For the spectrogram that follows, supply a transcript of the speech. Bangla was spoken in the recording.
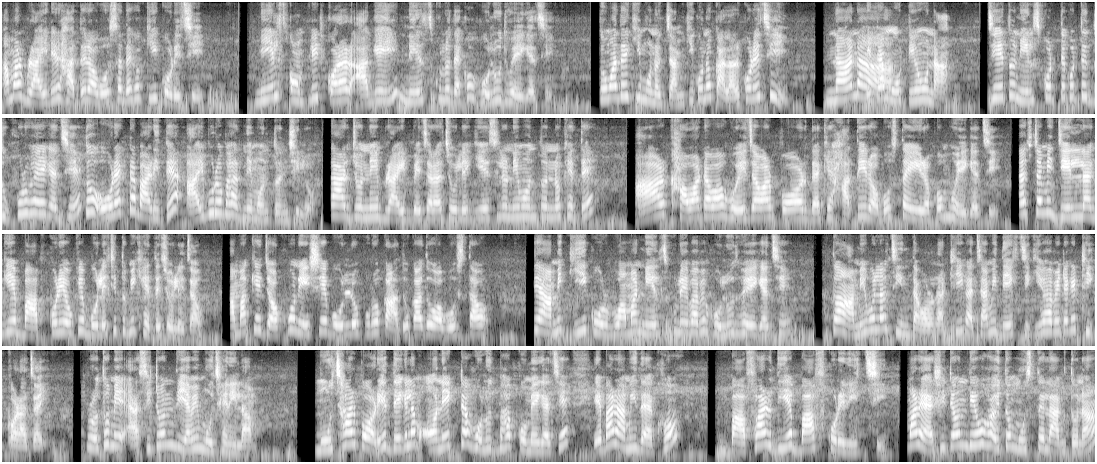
আমার ব্রাইডের হাতের অবস্থা দেখো কি করেছে। নেলস কমপ্লিট করার আগেই নেলসগুলো দেখো হলুদ হয়ে গেছে। তোমাদের কি মনে হচ্ছে আমি কি কোনো কালার করেছি? না না। এটা মোটেও না। যেহেতু নেলস করতে করতে দুপুর হয়ে গেছে তো ওর একটা বাড়িতে আইবুড়ো ভাত নেমন্তন্ন ছিল। তার জন্যে ব্রাইড বেচারা চলে গিয়েছিল নেমন্তন্ন খেতে। আর খাওয়া টাওয়া হয়ে যাওয়ার পর দেখে হাতের অবস্থা এরকম হয়ে গেছে। জাস্ট আমি জেল লাগিয়ে বাপ করে ওকে বলেছি, তুমি খেতে চলে যাও। আমাকে যখন এসে বলল পুরো কাঁদো কাঁদো অবস্থা, যে আমি কি করব? আমার নেলসগুলো এভাবে হলুদ হয়ে গেছে। তো আমি বললাম, চিন্তা করো না, ঠিক আছে, আমি দেখছি কীভাবে এটাকে ঠিক করা যায়। প্রথমে অ্যাসিটন দিয়ে আমি মুছে নিলাম। মুছার পরে দেখলাম অনেকটা হলুদ ভাব কমে গেছে। এবার আমি দেখো বাফার দিয়ে বাফ করে নিচ্ছি। আমার অ্যাসিটন দিয়েও হয়তো মুছতে লাগতো না।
